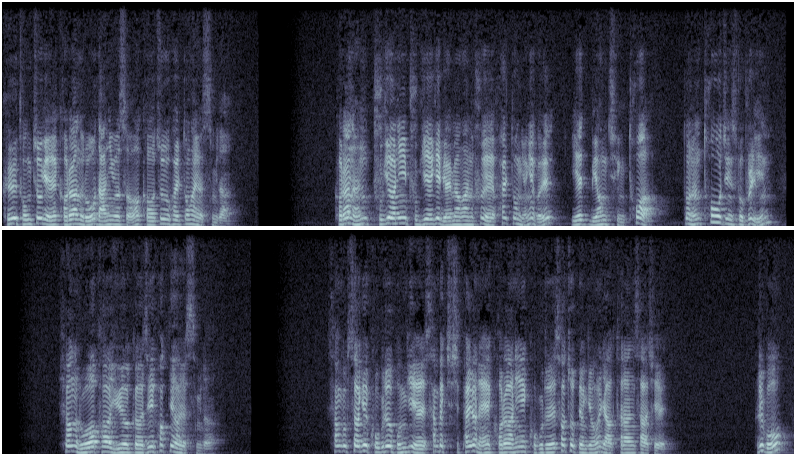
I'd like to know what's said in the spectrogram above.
그 동쪽에 거란으로 나뉘어서 거주 활동하였습니다. 거란은 북연이 북이에게 멸망한 후에 활동 영역을 옛 명칭 토아 또는 토진수로 불린 현 루아파 유역까지 확대하였습니다. 삼국사기 고구려 본기에 378년에 거란이 고구려의 서쪽 변경을 약탈한 사실 그리고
